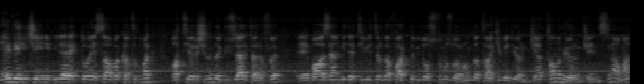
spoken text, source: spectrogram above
ne vereceğini bilerek de o hesaba katılmak at yarışının da güzel tarafı. Ee, bazen bir de Twitter'da farklı bir dostumuz var. Onu da takip ediyorum. Ki tanımıyorum kendisini ama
